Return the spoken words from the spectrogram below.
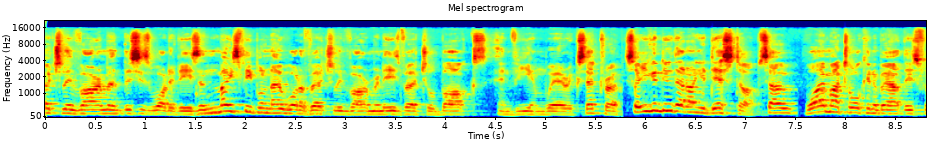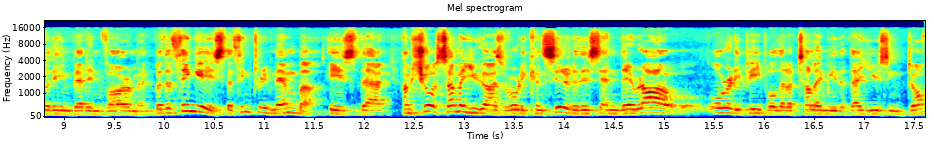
virtual environment, this is what it is, and most people know what a virtual environment is: VirtualBox and VMware, etc. So you can do that on your desktop. So why am I talking about this for the embedded environment? But the thing is, the thing to remember is that I'm sure some of you guys have already considered this, and there are already people that are telling me that they're using Docker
